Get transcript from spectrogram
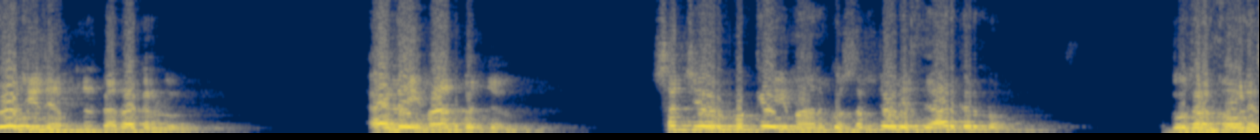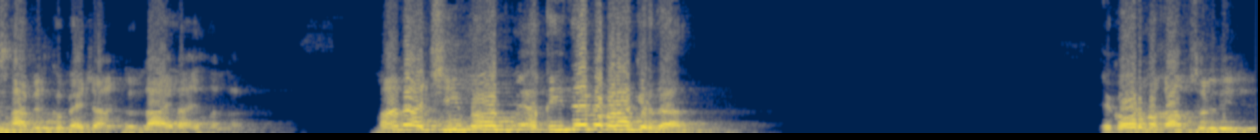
دو چیزیں اپنے پیدا کر لو۔ اہل ایمان بن جاؤ۔ سچے اور پکے ایمان کو سمجھو اور اختیار کر لو۔ دوسرا قول ثابت کو پہچان دو لا الہ الا اللہ۔ مانا اچھی موت میں عقیدے کا بڑا کردار۔ ایک اور مقام سن لیجیے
